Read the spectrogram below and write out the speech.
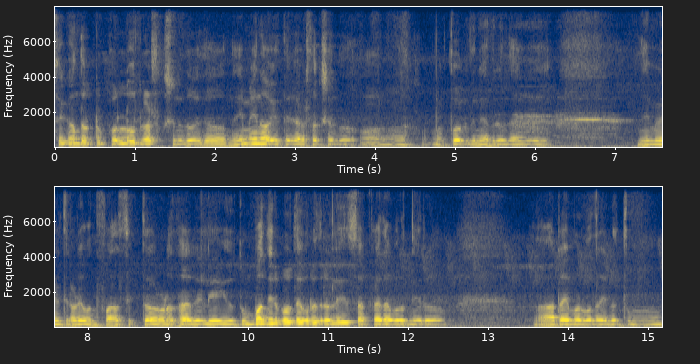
ಸಿಗಂದೊಟ್ಟು ಕೊಲ್ಲೂರು ಘಾಟ್ ಸೆಕ್ಷನ್ ಇದು ಇದು ನೇಮ್ ಏನೋ ಐತೆ ಘಾಟ್ ಸೆಕ್ಷನ್ದು ಮರ್ತೋಗಿದ್ದೀನಿ. ಅದರಿಂದಾಗಿ ನೇಮ್ ಹೇಳ್ತೀನಿ ನೋಡಿ ಒಂದು ಫಾಲ್ಸ್ ಸಿಕ್ತು. ನೋಡೋದ್ರಲ್ಲಿ ಇದು ತುಂಬ ನೀರು ಬರುತ್ತೆ ಗುರು ಇದರಲ್ಲಿ. ಸಕ್ಕತ್ತಾಗಿ ಬರುತ್ತೆ ನೀರು. ಆ ಟೈಮಲ್ಲಿ ಬಂದರೆ ಇನ್ನೂ ತುಂಬ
